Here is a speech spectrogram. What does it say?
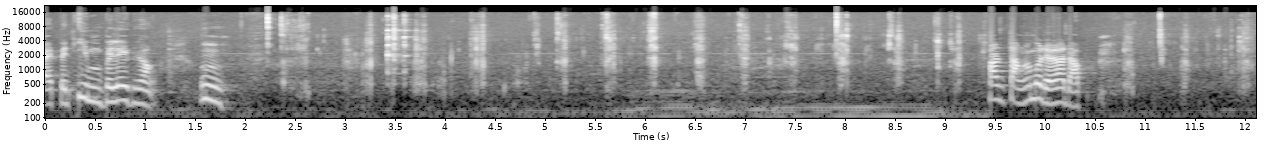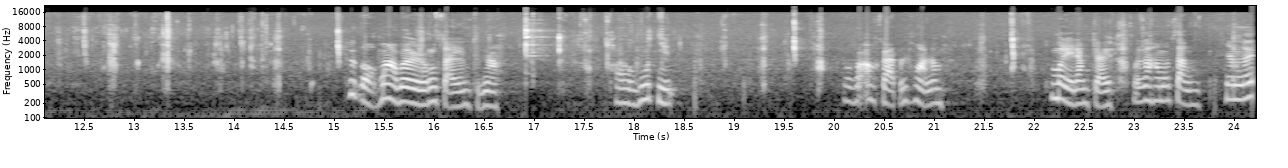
กลายเป็นอิ่มไปเลยพี่น้อง อืม การตั้งให้บ่ได้ระดับคือออกมาไปเลยต้องใจจริงนะคอยงุดหงิดแล้วก็อากาศเป็นหอนลำไม่ได้ดังใจเวลาทำมาสั่งยำเลย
